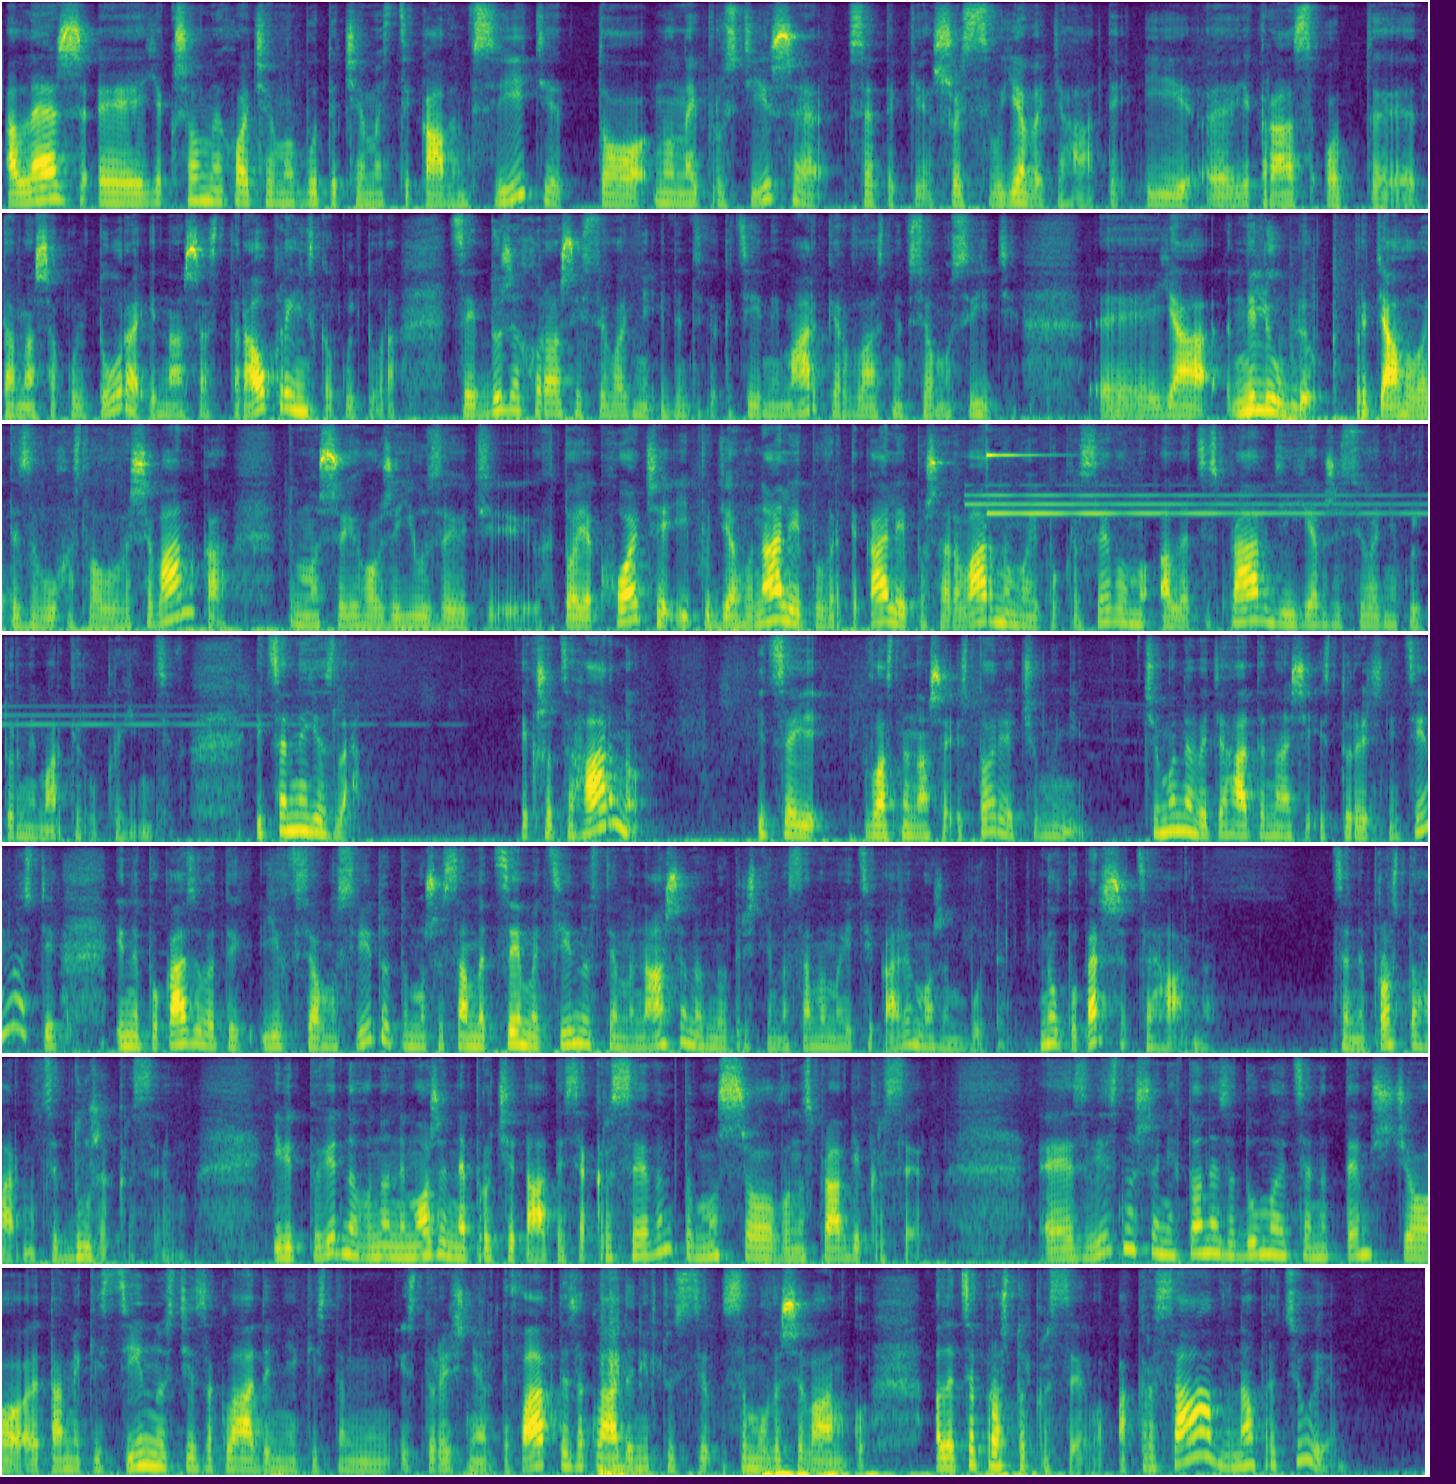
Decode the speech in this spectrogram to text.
Але ж якщо ми хочемо бути чимось цікавим в світі, то ну найпростіше все-таки щось своє витягати. І е, якраз от е, та наша культура і наша стара українська культура це дуже хороший сьогодні ідентифікаційний маркер власне в всьому світі. Е, я не люблю притягувати за вуха слово вишиванка, тому що його вже юзають е, хто як хоче, і по діагоналі, і по вертикалі, і по шароварному, і по красивому. Але це справді є вже сьогодні культурний маркер українців. І це не є зле. Якщо це гарно, і це власне наша історія, чому ні? Чому не витягати наші історичні цінності і не показувати їх всьому світу, тому що саме цими цінностями, нашими внутрішніми, саме ми і цікаві можемо бути. Ну, по-перше, це гарно. Це не просто гарно, це дуже красиво. І відповідно воно не може не прочитатися красивим, тому що воно справді красиве. Е, Звісно, що ніхто не задумується над тим, що е, там якісь цінності закладені, якісь там історичні артефакти закладені в ту саму вишиванку. Але це просто красиво. А краса вона працює.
